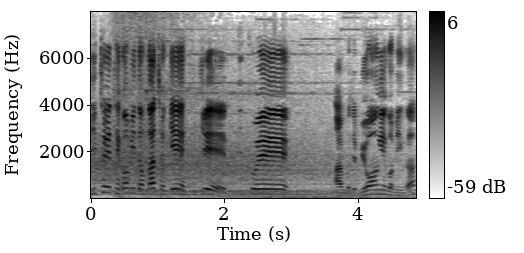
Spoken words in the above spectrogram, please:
니토의 대검이던가 저게 그게 니토의 아 뭐지 묘왕의 검인가?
